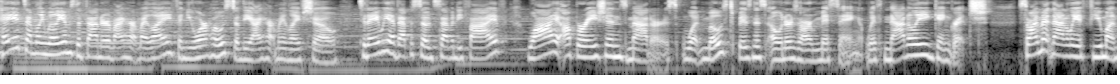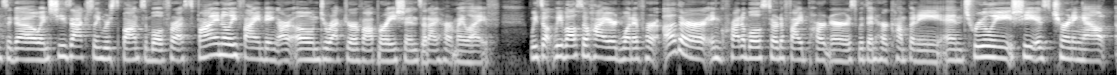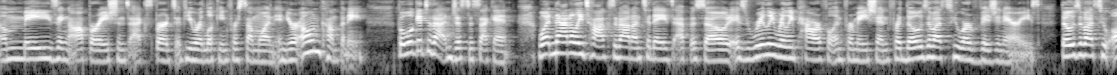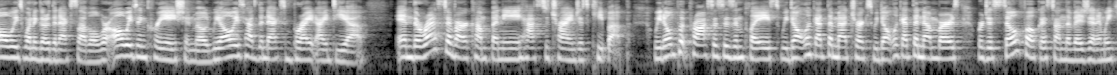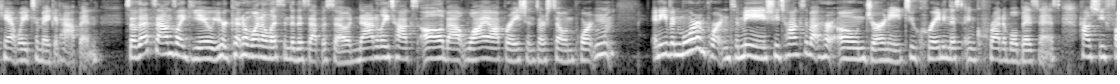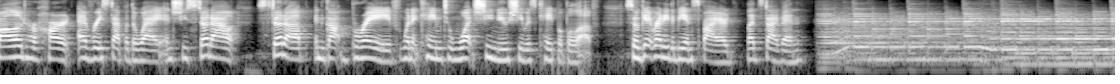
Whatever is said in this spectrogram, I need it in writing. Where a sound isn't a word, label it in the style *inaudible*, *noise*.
Hey, it's Emily Williams, the founder of I Heart My Life and your host of the I Heart My Life show. Today we have episode 75 Why Operations Matters What Most Business Owners Are Missing with Natalie Gingrich. So I met Natalie a few months ago, and she's actually responsible for us finally finding our own director of operations at I Heart My Life. We've also hired one of her other incredible certified partners within her company. And truly, she is churning out amazing operations experts if you are looking for someone in your own company. But we'll get to that in just a second. What Natalie talks about on today's episode is really, really powerful information for those of us who are visionaries, those of us who always want to go to the next level. We're always in creation mode, we always have the next bright idea. And the rest of our company has to try and just keep up. We don't put processes in place. We don't look at the metrics. We don't look at the numbers. We're just so focused on the vision and we can't wait to make it happen. So if that sounds like you. You're going to want to listen to this episode. Natalie talks all about why operations are so important. And even more important to me, she talks about her own journey to creating this incredible business, how she followed her heart every step of the way and she stood out stood up and got brave when it came to what she knew she was capable of. So get ready to be inspired. Let's dive in.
